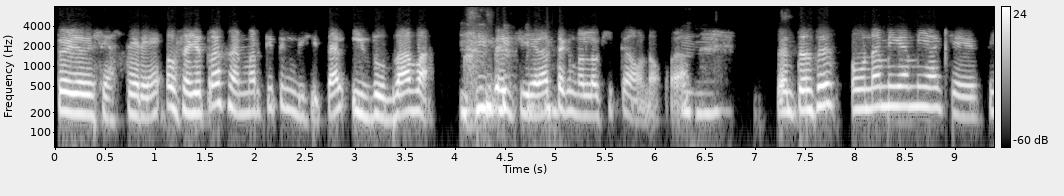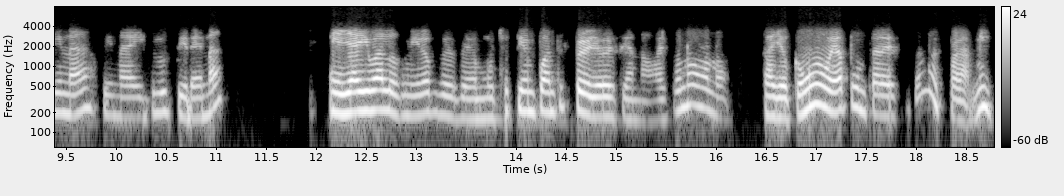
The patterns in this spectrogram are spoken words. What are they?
Pero yo decía, ¿seré? O sea, yo trabajaba en marketing digital y dudaba de si era tecnológica o no, ¿verdad? Entonces, una amiga mía que es Sina, Sina Iglus Sirena, ella iba a los meetups desde mucho tiempo antes, pero yo decía, no, eso no, no. O sea, yo, ¿cómo me voy a apuntar a eso? Eso no es para mí.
